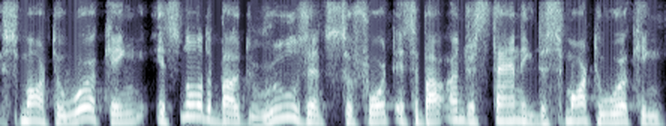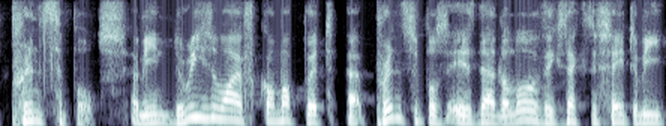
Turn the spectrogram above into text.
smarter working, it's not about rules and so forth, it's about understanding the smarter working principles. I mean, the reason why I've come up with uh, principles is that a lot of executives say to me,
